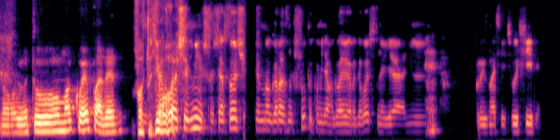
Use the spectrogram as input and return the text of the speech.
Ну, вот у Макоя падает. Вот у сейчас него... очень, Миша, сейчас очень много разных шуток у меня в голове родилось, но я не произносить в эфире.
